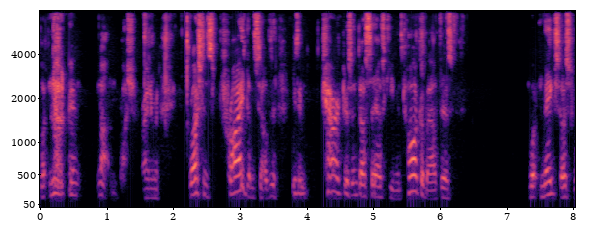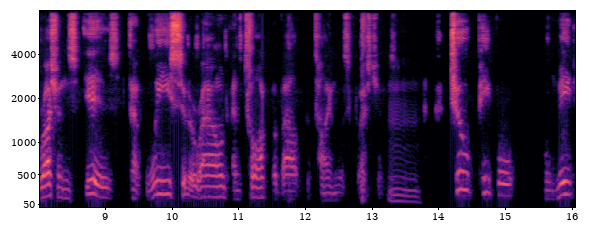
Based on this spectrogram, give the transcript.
But not in, not in Russia, right? Russians pride themselves. Even characters in Dostoevsky even talk about this. What makes us Russians is that we sit around and talk about the timeless questions. Mm. Two people will meet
